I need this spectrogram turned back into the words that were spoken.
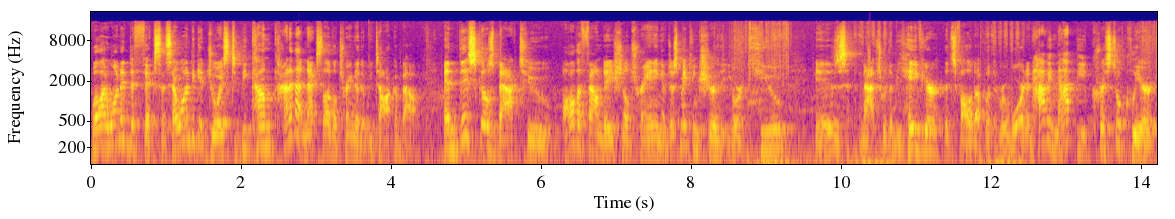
Well, I wanted to fix this. I wanted to get Joyce to become kind of that next level trainer that we talk about. And this goes back to all the foundational training of just making sure that your cue is matched with a behavior that's followed up with a reward and having that be crystal clear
